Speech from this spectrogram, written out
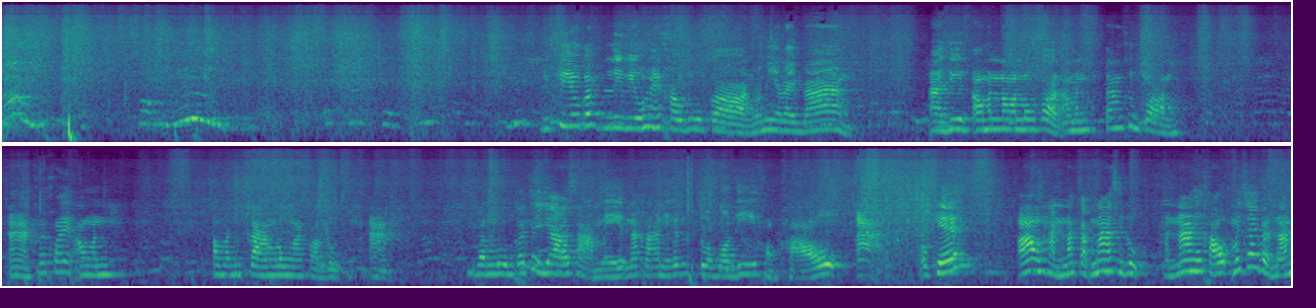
No. For me. มิฟิวก็รีวิวให้เขาดูก่อนว่ามีอะไรบ้าง อะยืนเอามันนอนลงก่อน เอามันตั้งขึ้นก่อน อะค่อยๆ เอามัน เอามันกลางลงมาก่อนลูก อะบอลลูนก็จะยาวสามเมตรนะคะ อันนี้ก็จะตัวบอดี้ของเขา อะ โอเค อ้าวหันมากลับหน้าสิลูก หันหน้าให้เขา ไม่ใช่แบบนั้น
